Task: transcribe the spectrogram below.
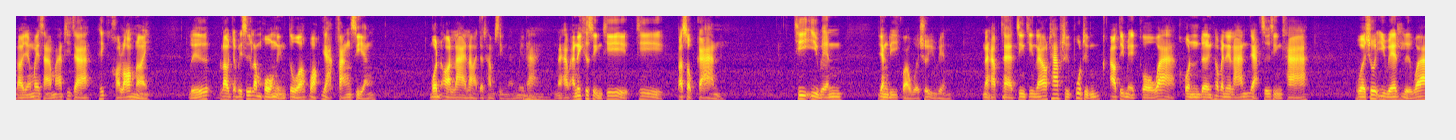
เรายังไม่สามารถที่จะเฮ้ยขอลองหน่อย หรือเราจะไปซื้อลำโพงหนึ่งตัวบอกอยากฟังเสียง บนออนไลน์เราอาจจะทำสิ่งนั้นไม่ได้นะครับ อันนี้คือสิ่งที่ที่ประสบการณ์ที่อีเวนต์ยังดีกว่า virtual event นะครับ แต่จริง ๆ แล้วถ้าถึงพูดถึง ultimate goal ว่าคนเดินเข้าไปในร้านอยากซื้อสินค้า virtual event หรือว่า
